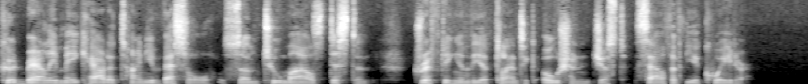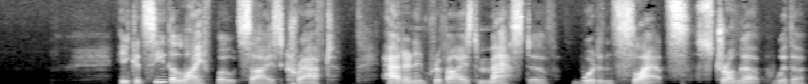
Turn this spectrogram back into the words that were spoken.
could barely make out a tiny vessel some two miles distant, drifting in the Atlantic Ocean just south of the equator. He could see the lifeboat sized craft had an improvised mast of wooden slats strung up with a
